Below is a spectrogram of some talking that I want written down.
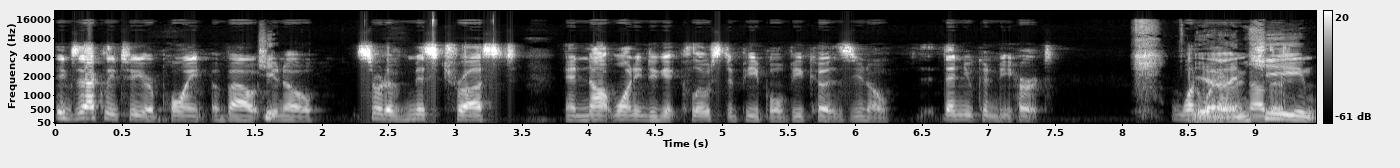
exactly to your point about He- you know, sort of mistrust and not wanting to get close to people because you know, then you can be hurt, one way yeah, or and another. he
